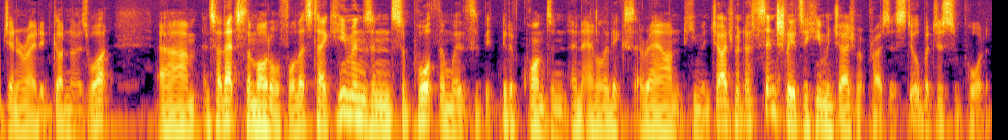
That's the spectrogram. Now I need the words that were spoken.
generated God knows what. Um, and so that's the model for let's take humans and support them with a bit, bit of quant and, and, analytics around human judgment. Essentially, it's a human judgment process still, but just supported.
